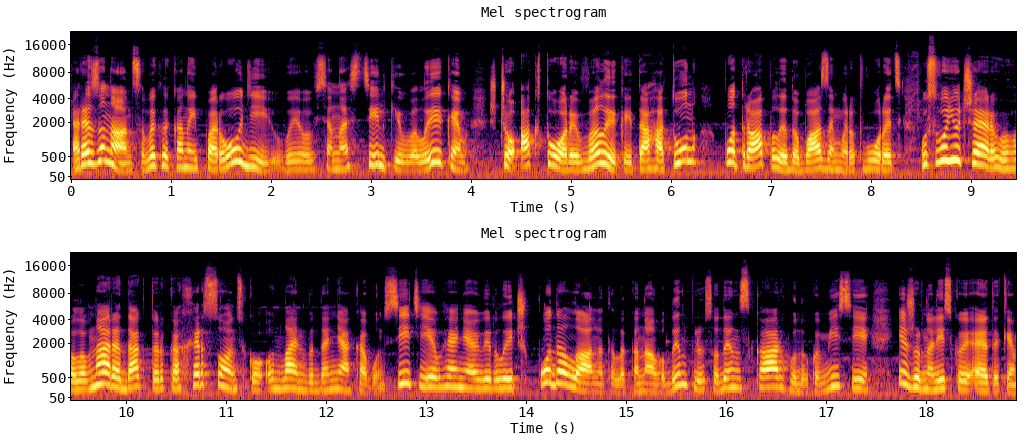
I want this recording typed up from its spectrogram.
Резонанс, викликаний пародією, виявився настільки великим, що актори Великий та Гатун потрапили до бази миротворець. У свою чергу головна редакторка херсонського онлайн-видання Кавун Сіті Євгенія Вірлич подала на телеканал 1 плюс 1 скаргу до комісії і журналістської етики.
